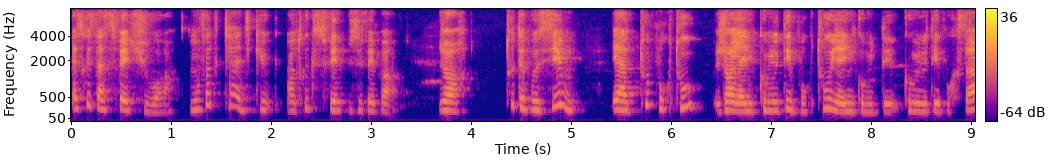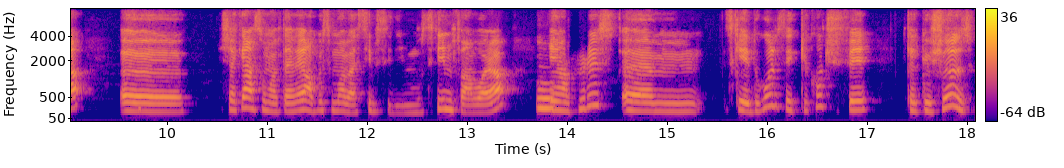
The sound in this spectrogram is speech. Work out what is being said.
est-ce que ça se fait, tu vois? Mais en fait, qui a dit qu'un truc se fait, se fait pas? Genre, tout est possible. Il y a tout pour tout. Genre, il y a une communauté pour tout. Il y a une communauté, communauté pour ça. Euh, chacun a son intérêt. En plus, moi, ma cible, c'est des musulmans. Enfin, voilà. Mm. Et en plus, euh, ce qui est drôle, c'est que quand tu fais quelque chose,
